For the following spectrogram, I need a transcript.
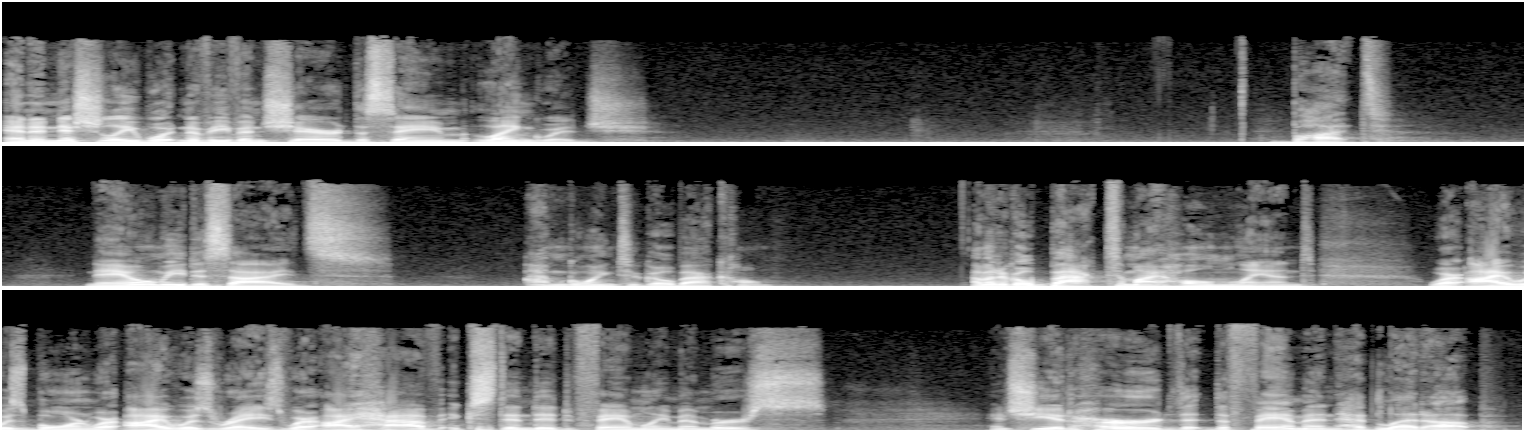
and initially wouldn't have even shared the same language. But Naomi decides, I'm going to go back home. I'm going to go back to my homeland where I was born, where I was raised, where I have extended family members. And she had heard that the famine had let up.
